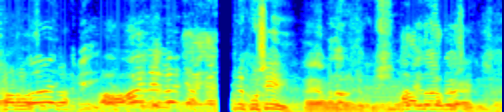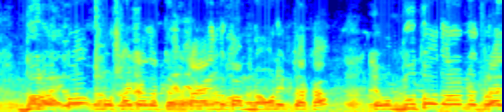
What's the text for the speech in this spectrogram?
সাড়ে বছরটা আপনি খুশি? হ্যাঁ আলহামদুলিল্লাহ খুশি। দুই লক্ষ উনষাট হাজার টাকা। টাকা কিন্তু কম না অনেক টাকা। এবং দুধও ধরনের প্রায়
